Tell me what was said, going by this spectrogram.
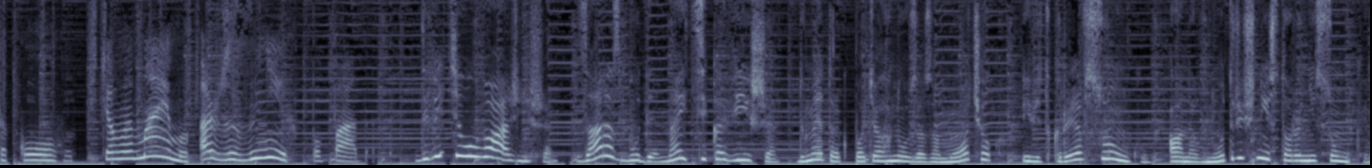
такого? Що ми маємо аж з ніг попадати? Дивіться уважніше. Зараз буде найцікавіше. Дмитрик потягнув за замочок і відкрив сумку. А на внутрішній стороні сумки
